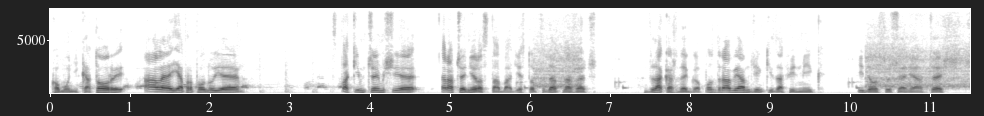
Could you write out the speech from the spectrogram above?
komunikatory, ale ja proponuję z takim czymś się raczej nie rozstawać. Jest to przydatna rzecz dla każdego. Pozdrawiam, dzięki za filmik i do usłyszenia. Cześć.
